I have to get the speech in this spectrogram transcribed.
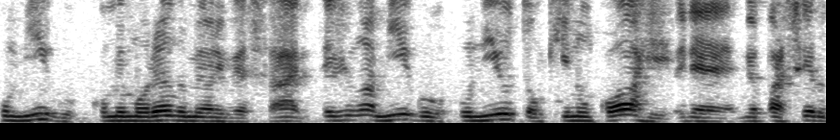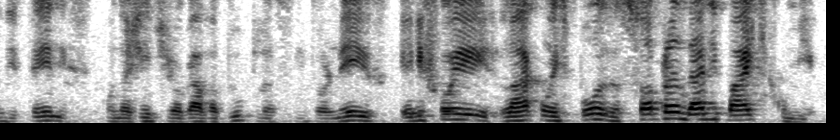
comigo comemorando o meu aniversário. Teve um amigo, o Newton, que não corre, ele é meu parceiro de tênis, quando a gente jogava duplas em torneios. Ele foi lá com a esposa só para andar de bike comigo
